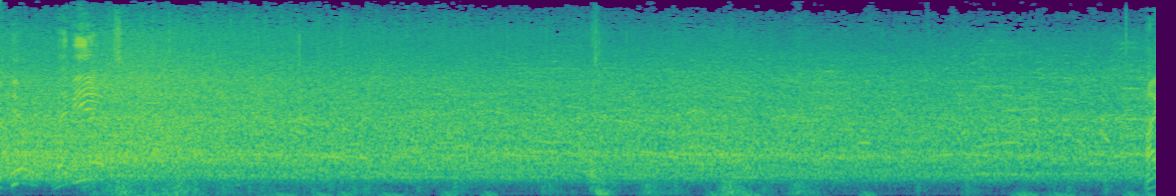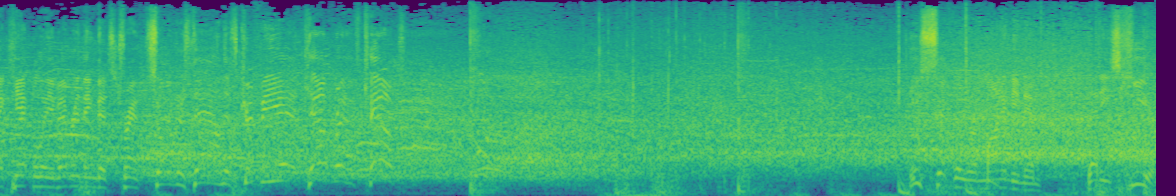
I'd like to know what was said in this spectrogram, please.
Could it. Maybe it. I can't believe everything that's trans. Shoulders down. This could be it. Count, ref, count. He's simply reminding him that he's here.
